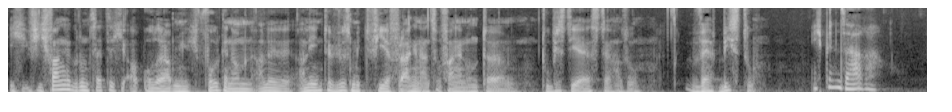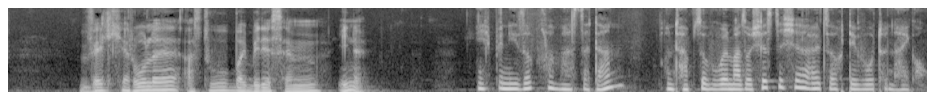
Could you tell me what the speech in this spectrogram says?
Ich, ich fange grundsätzlich oder habe mich vorgenommen, alle, alle Interviews mit vier Fragen anzufangen und äh, du bist die Erste. Also, wer bist du? Ich bin Sarah. Welche Rolle hast du bei BDSM inne? Ich bin die Sub von Master Dan und habe sowohl masochistische als auch devote Neigung.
